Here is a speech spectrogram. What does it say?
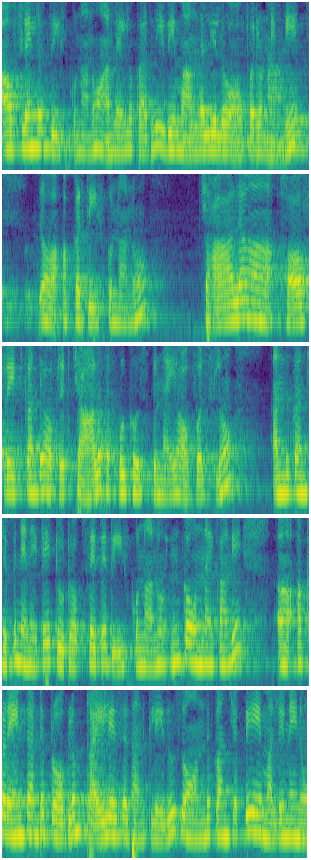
ఆఫ్లైన్లో తీసుకున్నాను. ఆన్లైన్లో కాదు ఇవి మాంగళ్యలో ఆఫర్ ఉండింది సో అక్కడ తీసుకున్నాను. చాలా హాఫ్ రేట్ కంటే హాఫ్ రేట్ చాలా తక్కువకి వస్తున్నాయి ఆఫర్స్లో. అందుకని చెప్పి నేనైతే టూ టాప్స్ అయితే తీసుకున్నాను. ఇంకా ఉన్నాయి కానీ అక్కడ ఏంటంటే ప్రాబ్లం ట్రైల్ వేసేదానికి లేదు. సో అందుకని చెప్పి మళ్ళీ నేను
